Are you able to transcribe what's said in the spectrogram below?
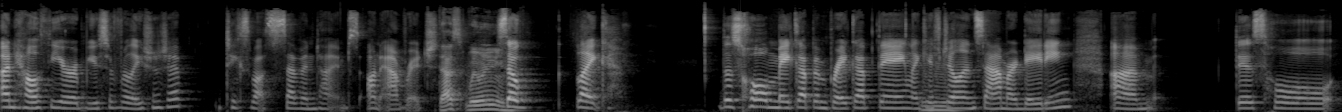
unhealthy or abusive relationship, takes about seven times on average. that's wait, what do you mean? So, like, this whole makeup and breakup thing, like Mm-hmm. if Jill and Sam are dating, um, this whole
